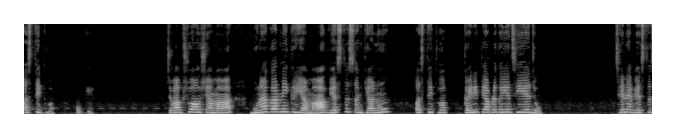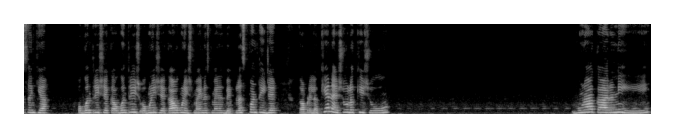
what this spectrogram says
અસ્તિત્વ. ઓકે. જવાબ શું આવશે આમાં? ગુણાકારની ક્રિયામાં વ્યસ્ત સંખ્યાનું અસ્તિત્વ. કઈ રીતે આપણે કહીએ છીએ? જો, છે ને વ્યસ્ત સંખ્યા? ઓગણત્રીસ એકા ઓગણત્રીસ, ઓગણીસ એકા ઓગણીસ. માઇનસ માઇનસ બે, પ્લસ પણ થઈ જાય. તો આપણે લખીએ ને, શું લખીશું? ગુણાકારની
